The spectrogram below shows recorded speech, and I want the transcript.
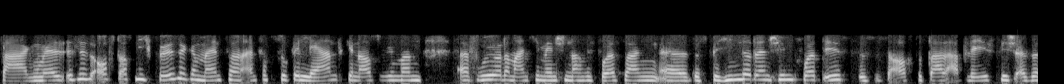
sagen, weil es ist oft auch nicht böse gemeint, sondern einfach so gelernt, genauso wie man äh, früher oder manche Menschen nach wie vor sagen, äh, dass behindert ein Schimpfwort ist, das ist auch total ableistisch. Also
